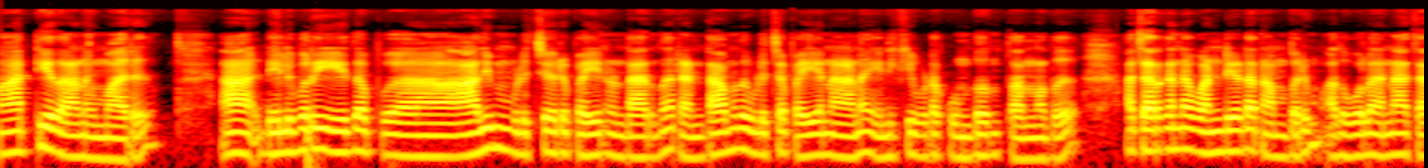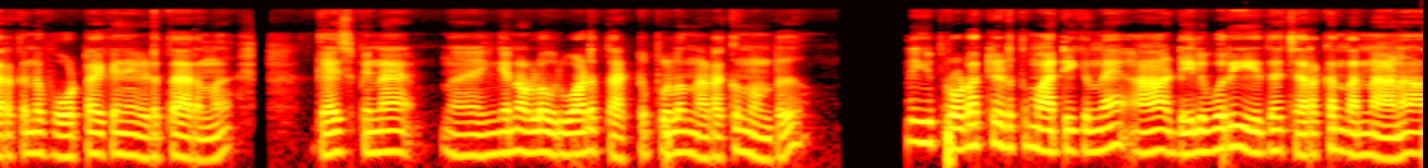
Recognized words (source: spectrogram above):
മാറ്റിയതാണ് ഇമാർ ആ ഡെലിവറി ചെയ്ത ആദ്യം വിളിച്ച ഒരു പയ്യനുണ്ടായിരുന്നു രണ്ടാമത് വിളിച്ച പയ്യനാണ് എനിക്കിവിടെ കൊണ്ടുവന്ന് തന്നത്. ആ ചെറുക്കന്റെ വണ്ടിയുടെ നമ്പരും അതുപോലെ തന്നെ ആ ചെറുക്കന്റെ ഫോട്ടോയൊക്കെ ഞാൻ എടുത്തായിരുന്നു. ഗൈസ് പിന്നെ ഇങ്ങനെയുള്ള ഒരുപാട് തട്ടിപ്പുകൾ നടക്കുന്നുണ്ട്. ഈ പ്രോഡക്റ്റ് എടുത്ത് മാറ്റിയിരിക്കുന്ന ആ ഡെലിവറി ചെയ്ത ചെറുക്കൻ തന്നെയാണ് ആ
